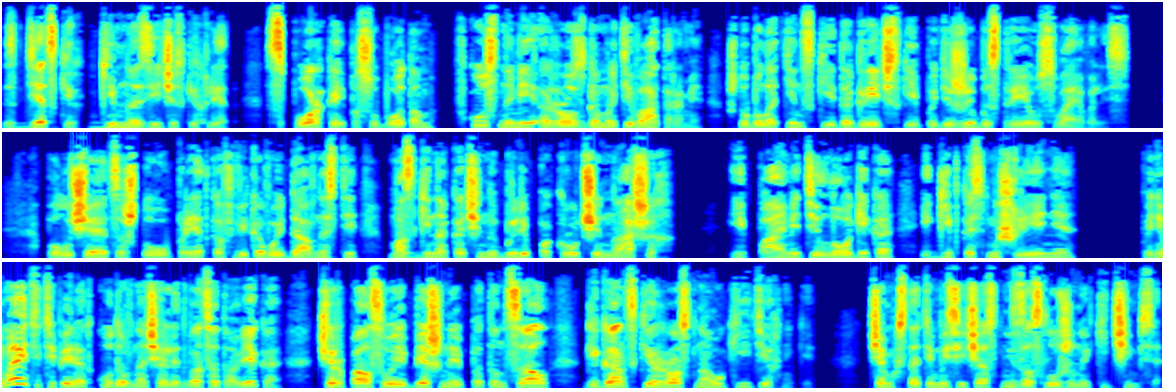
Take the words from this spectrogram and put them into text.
С детских гимназических лет, с поркой по субботам, вкусными розгомотиваторами, чтобы латинские да греческие падежи быстрее усваивались. Получается, что у предков вековой давности мозги накачаны были покруче наших? И память, и логика, и гибкость мышления. Понимаете теперь, откуда в начале 20 века черпал свой бешеный потенциал гигантский рост науки и техники? Чем, кстати, мы сейчас незаслуженно кичимся.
